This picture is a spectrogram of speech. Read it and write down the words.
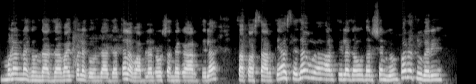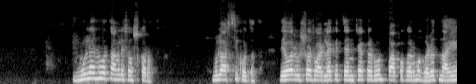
मुलांना घेऊन जात जा बायकोला घेऊन जात जा. चला बा आपल्याला रोज संध्याकाळी आरतीला सात वाजता आरती असते. जाऊया आरतीला जाऊ दर्शन घेऊन परत येऊ घरी. मुलांवर चांगले संस्कार होतात. मुलं आस्तिक होतात. देवावर विश्वास वाढला की त्यांच्याकडून पापकर्म घडत नाही.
